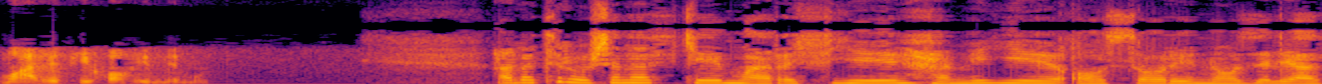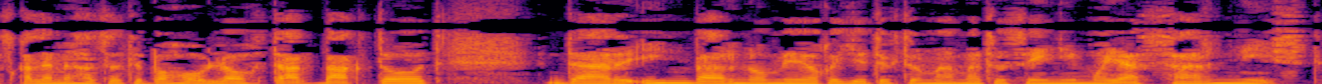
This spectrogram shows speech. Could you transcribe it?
معرفی خواهیم نمود. البته روشن است که معرفی همه آثار نازله از قلم حضرت بهاءالله در بغداد در این برنامه آقای دکتر محمد حسینی میسر نیست.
